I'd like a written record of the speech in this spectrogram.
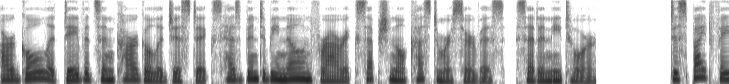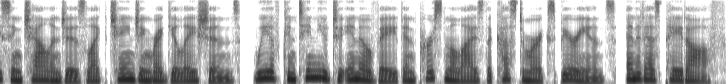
our goal at Davidson Cargo Logistics has been to be known for our exceptional customer service, said Anitor. Despite facing challenges like changing regulations, we have continued to innovate and personalize the customer experience, and it has paid off.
